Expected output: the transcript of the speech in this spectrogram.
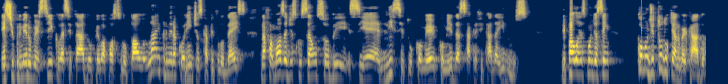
Este primeiro versículo é citado pelo apóstolo Paulo lá em 1 Coríntios capítulo 10, na famosa discussão sobre se é lícito comer comida sacrificada a ídolos. E Paulo responde assim: como de tudo que há no mercado,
